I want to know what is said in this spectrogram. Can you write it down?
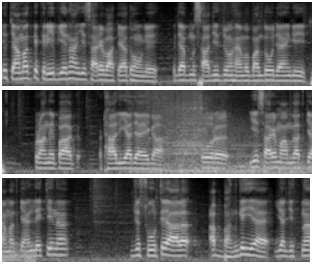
ये क़्यामत के करीब ये ना, ये सारे वाक़ात होंगे, जब मसाजिद जो हैं वो बंद हो जाएँगी, कुरान पाक उठा लिया जाएगा और ये सारे मामला क़्यामत के हैं। लेकिन जो सूरत हाल अब बन गई है या जितना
